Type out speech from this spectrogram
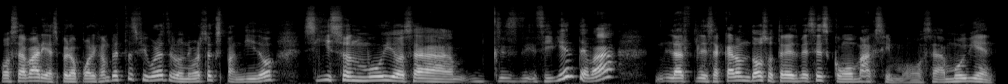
o sea, varias. Pero por ejemplo, estas figuras del universo expandido sí son muy, o sea, si bien te va, las, le sacaron dos o tres veces como máximo, o sea, muy bien.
